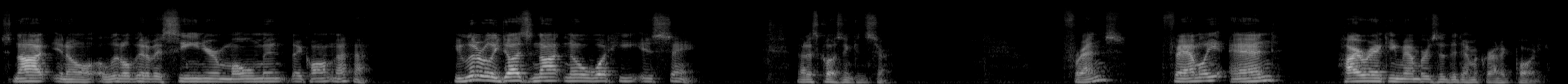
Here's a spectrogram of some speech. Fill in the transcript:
It's not, you know, a little bit of a senior moment, they call it, not that. He literally does not know what he is saying. That is causing concern. Friends, family, and high ranking members of the Democratic Party.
